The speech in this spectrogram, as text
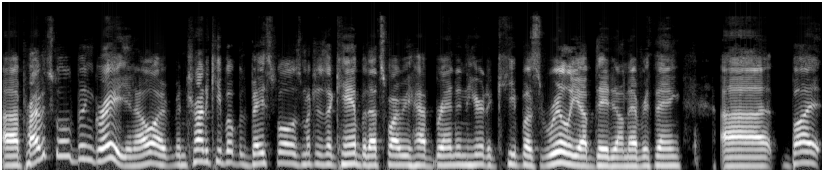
uh, private school has been great. You know, I've been trying to keep up with baseball as much as I can, but that's why we have Brandon here to keep us really updated on everything. Uh, but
